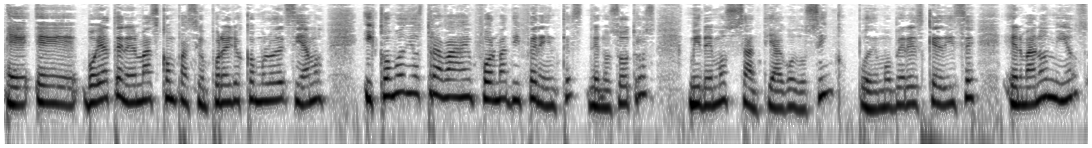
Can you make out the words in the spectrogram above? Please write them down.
eh, eh, voy a tener más compasión por ellos, como lo decíamos, y cómo Dios trabaja en formas diferentes de nosotros. Miremos Santiago 2.5. Podemos ver es que dice, hermanos míos,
